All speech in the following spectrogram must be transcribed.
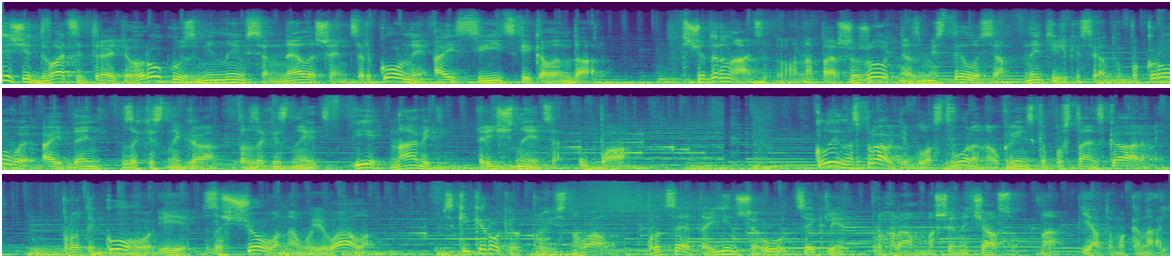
2023 року змінився не лише церковний, а й світський календар. З 14 на 1 жовтня змістилося не тільки свято Покрови, а й День захисника та захисниць, і навіть річниця УПА. Коли насправді була створена українська повстанська армія, проти кого і за що вона воювала, скільки років проіснувала? Про це та інше у циклі програм Машини часу на п'ятому каналі.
